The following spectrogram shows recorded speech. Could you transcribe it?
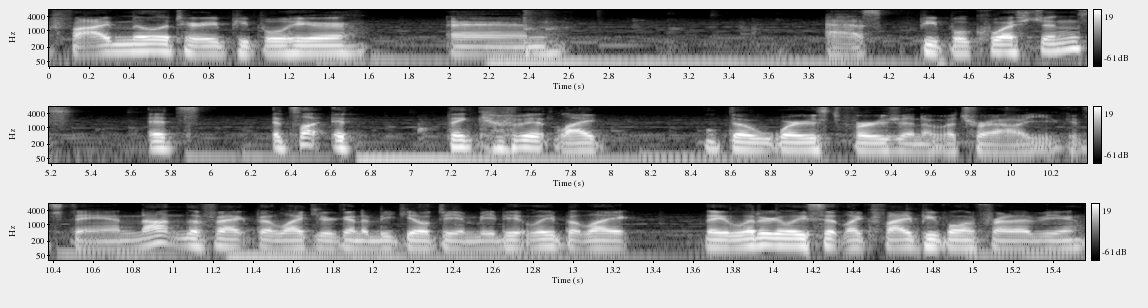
five military people here and ask people questions. It's it's like it, think of it like the worst version of a trial you could stand. Not in the fact that like you're going to be guilty immediately, but like they literally sit like five people in front of you.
